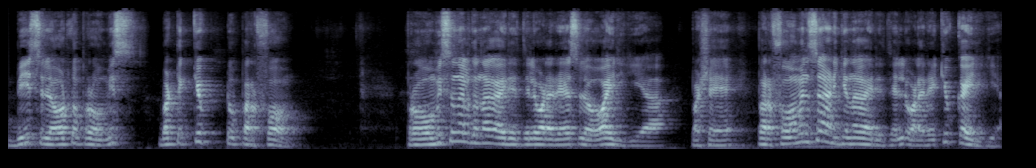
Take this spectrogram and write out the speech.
be slow to promise but quick to perform promise നൽകുന്ന കാര്യത്തിൽ വളരെ സ്ലോ ആയിരിക്കുക. പക്ഷേ പെർഫോമൻസ് കാണിക്കുന്ന കാര്യത്തിൽ വളരെ ക്യുക്കായിരിക്കുക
